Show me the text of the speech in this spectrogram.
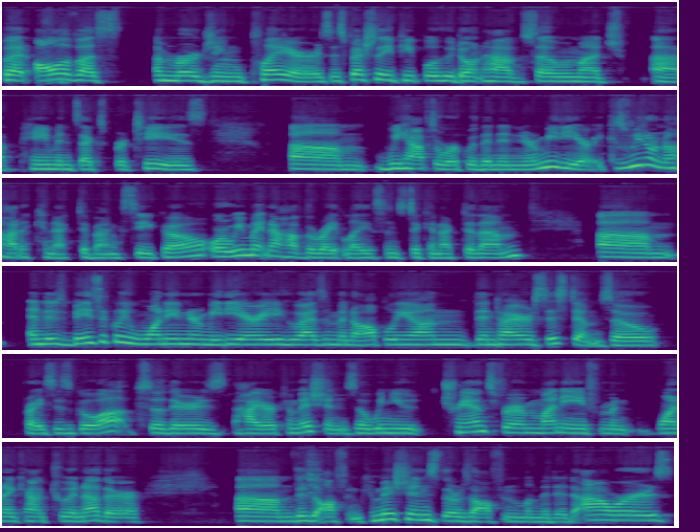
but all of us emerging players, especially people who don't have so much uh, payments expertise, um, we have to work with an intermediary because we don't know how to connect to Banxico, or we might not have the right license to connect to them. Um, and there's basically one intermediary who has a monopoly on the entire system. So prices go up. So there's higher commission. So when you transfer money from one account to another, um, there's often commissions, there's often limited hours.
